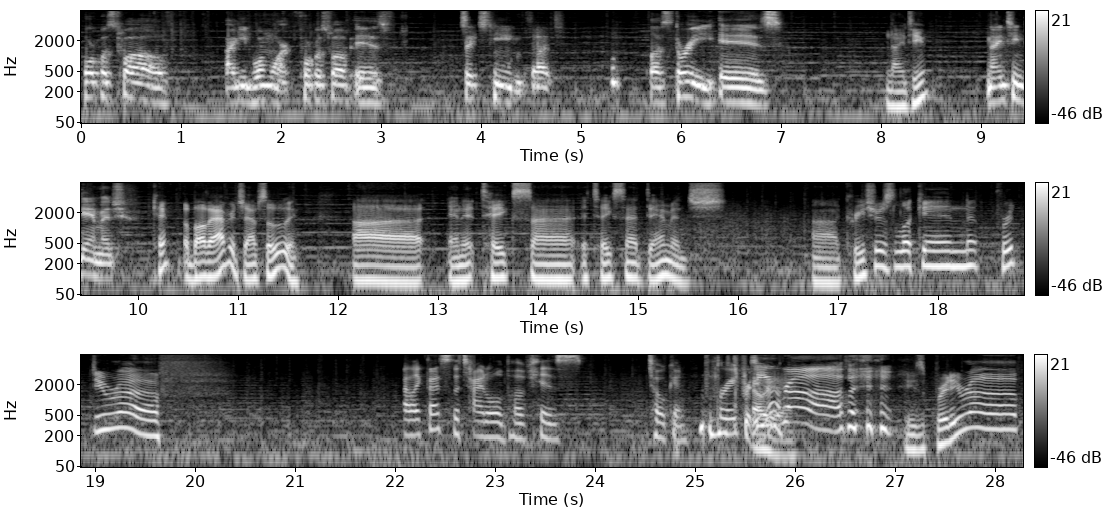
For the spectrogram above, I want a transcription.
Four plus 12. I need one more. Four plus 12 is 16. Plus, plus three is 19. 19 damage. Okay, above average, absolutely. Uh, and it takes uh, it takes that damage. Uh, creature's looking pretty rough. I like that's the title above his token. Pretty, pretty rough. He's pretty rough.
